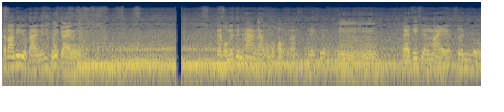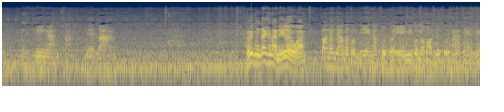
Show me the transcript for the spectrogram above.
แล้วบ้านพี่อยู่ไกลไหมเนี่ยไม่ไกลไม่ไกลแต่ผมไม่ขึ้นห้างนะ ผมบอกไว้ก่อนไม่ขึ้น อืม แต่ที่เชียงใหม่ขึ้นอยู่มีงานสั่งเนี่ยร้าน เฮ้ยมันได้ขนาดนี้เลยเหรอวะก็น้ำยาผสมเองครับสูตรตัวเองมีคนมาขอซื้อสูตรห้าแสนไม่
